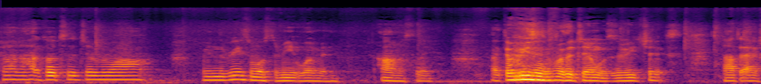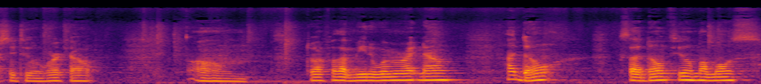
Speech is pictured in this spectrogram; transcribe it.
do I not go to the gym tomorrow? I mean, the reason was to meet women, honestly. Like, the reason for the gym was to meet chicks, not to actually do a workout. Um, do I feel like meeting women right now? I don't. Because I don't feel my most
